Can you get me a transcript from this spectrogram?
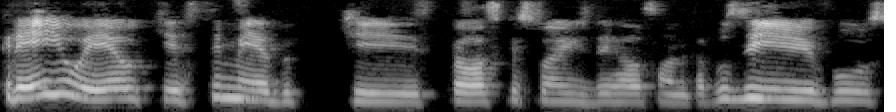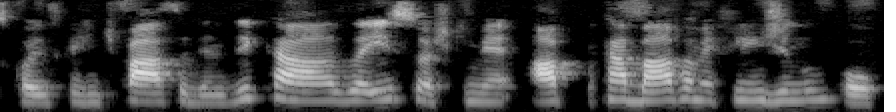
Creio eu que esse medo que pelas questões de relacionamentos abusivos, coisas que a gente passa dentro de casa, isso acho que me, acabava me afligindo um pouco.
